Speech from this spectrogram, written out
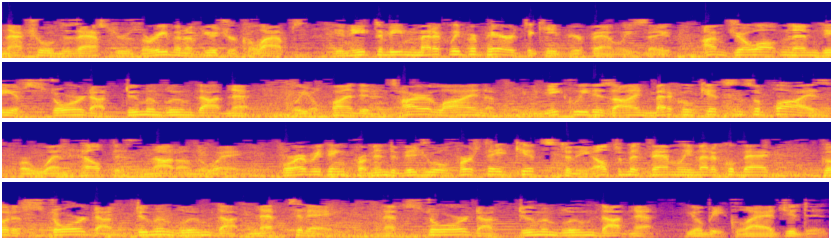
natural disasters, or even a future collapse, you need to be medically prepared to keep your family safe. I'm Joe Alton, MD of store.doomandbloom.net, where you'll find an entire line of uniquely designed medical kits and supplies for when help is not on the way. For everything from individual first aid kits to the ultimate family medical bag, go to store.doomandbloom.net today. That's store.doomandbloom.net. You'll be glad you did.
